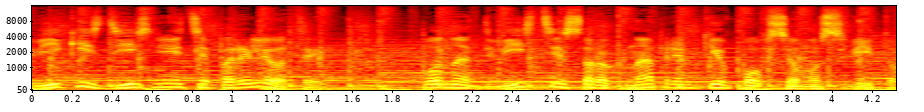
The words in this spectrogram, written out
в які здійснюються перельоти, понад 240 напрямків по всьому світу.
